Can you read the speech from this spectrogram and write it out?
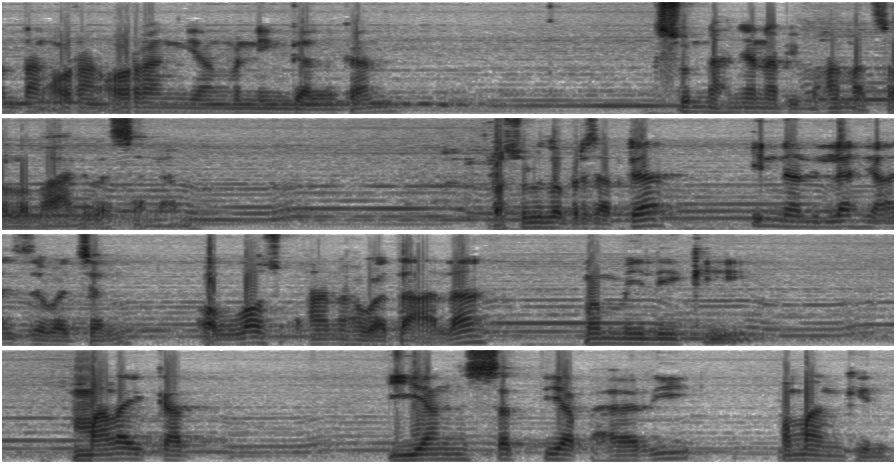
tentang orang-orang yang meninggalkan sunnahnya Nabi Muhammad SAW. Rasulullah bersabda, Innalillahi azza wa Allah subhanahu wa ta'ala memiliki malaikat yang setiap hari memanggil.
